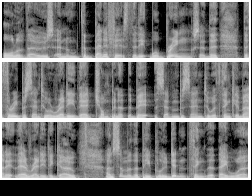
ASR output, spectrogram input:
all of those and the benefits that it will bring. So the the three percent who are ready, they're chomping at the bit. The seven percent who are thinking about it, they're ready to go. And some of the people who didn't think that they were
